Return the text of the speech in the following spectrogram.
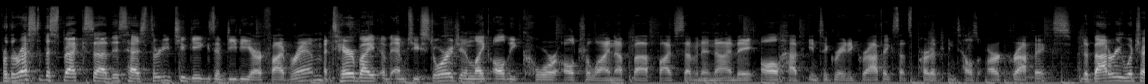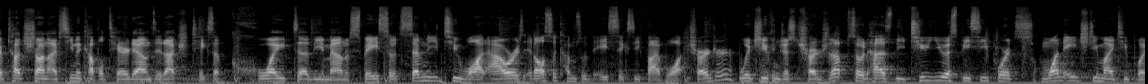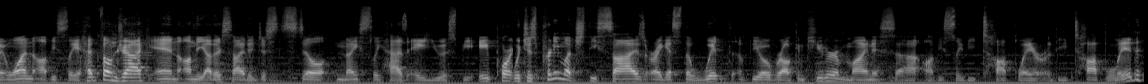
For the rest of the specs, uh, this has 32 gigs of DDR5 RAM, a terabyte of M2 storage, and like all the Core Ultra lineup, uh, 5, 7, and 9, they all have integrated graphics. That's part of Intel's Arc graphics. The battery, which I've touched on, I've seen a couple teardowns. It actually takes up quite uh, the amount of space. So it's 72 watt hours. It also comes with a 65 watt charger, which you can just charge it up. So it has the two USB-C ports, one HDMI 2.1, obviously a headphone jack, and on the other side, it just still nicely has a USB-A port, which is pretty much the size, or I guess the width of the overall computer, minus uh, obviously the top layer or the top lid.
